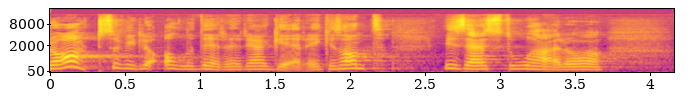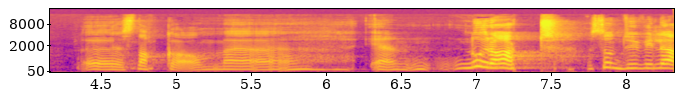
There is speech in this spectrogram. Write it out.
rart, så ville alle dere reagere. ikke sant? Hvis jeg sto her og uh, snakka om uh, en, noe rart som du ville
